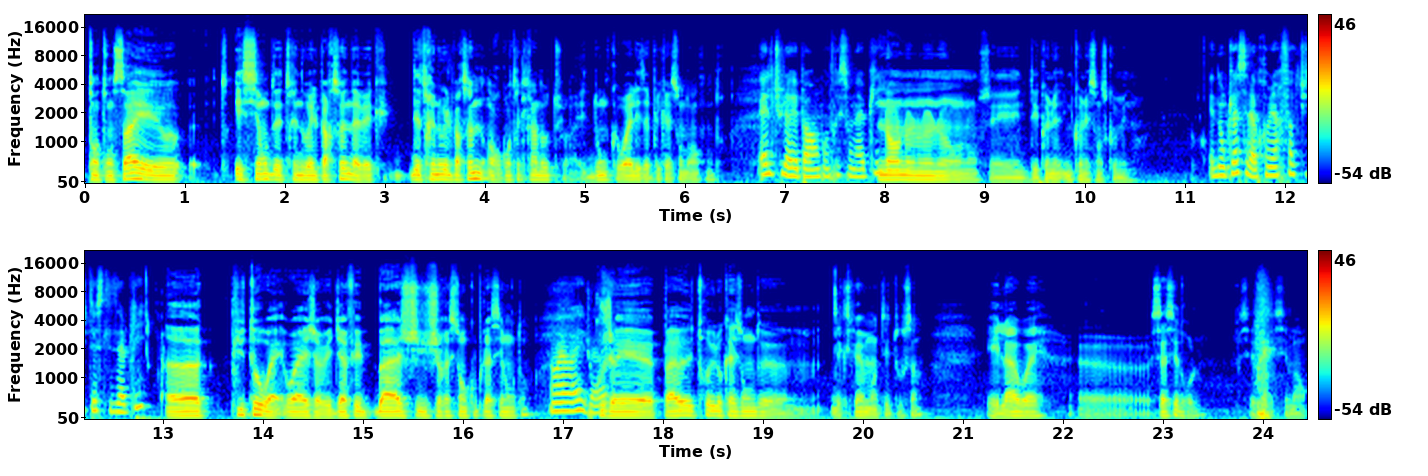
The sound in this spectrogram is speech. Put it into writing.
tentons ça et euh, essayons d'être une nouvelle personne avec. D'être une nouvelle personne en rencontrant quelqu'un d'autre, tu vois. Et donc, ouais, les applications de rencontre. Elle, tu l'avais pas rencontrée sur une appli? Non, non, non, non, non, c'est conna- une connaissance commune. Et donc là, c'est la première fois que tu testes les applis? Euh, plutôt, ouais, ouais, j'avais déjà fait. Bah, je suis- resté en couple assez longtemps. Ouais, ouais. Du bah coup, ouais. j'avais euh, pas trop eu l'occasion de, d'expérimenter tout ça. Et là, ouais, euh, c'est assez drôle. C'est, c'est marrant.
